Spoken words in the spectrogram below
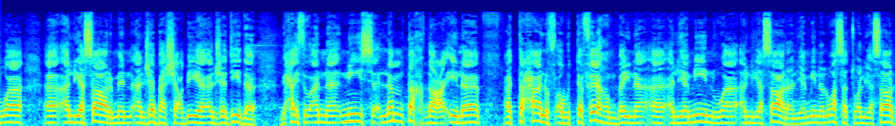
واليسار من الجبهة الشعبية الجديدة بحيث أن نيس لم تخضع إلى التحالف أو التفاهم بين اليمين واليسار اليمين الوسط واليسار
